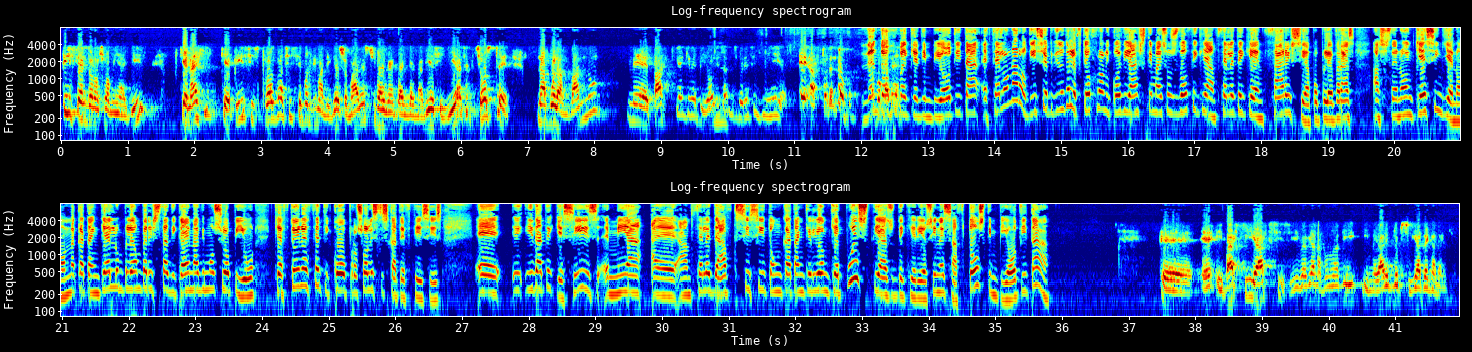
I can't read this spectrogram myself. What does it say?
τη εντονοσωμιακή και να έχει και επίσης πρόσβαση σε προβληματικέ ομάδες, στους επαγγελματίες υγείας, έτσι ώστε να απολαμβάνουν με επάρκεια και με ποιότητα της υπηρεσίας υγείας. Ε, αυτό δεν το έχουμε. Δεν το έχουμε και την ποιότητα. Ε, θέλω να ρωτήσω, επειδή το τελευταίο χρονικό διάστημα ίσως δόθηκε, αν θέλετε, και ενθάρρυνση από πλευράς ασθενών και συγγενών να καταγγέλουν πλέον περιστατικά ή να δημοσιοποιούν, και αυτό είναι θετικό προς όλες τις κατευθύνσεις. Ε, ε, είδατε κι εσείς μία, ε, αν θέλετε, αύξηση των καταγγελίων και πού εστιάζονται κυρίως, είναι σε αυτό, στην ποιότητα; Ε, ε, υπάρχει αύξηση, βέβαια να πούμε ότι η μεγάλη πλειοψηφία δεν καταγγέλνει.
